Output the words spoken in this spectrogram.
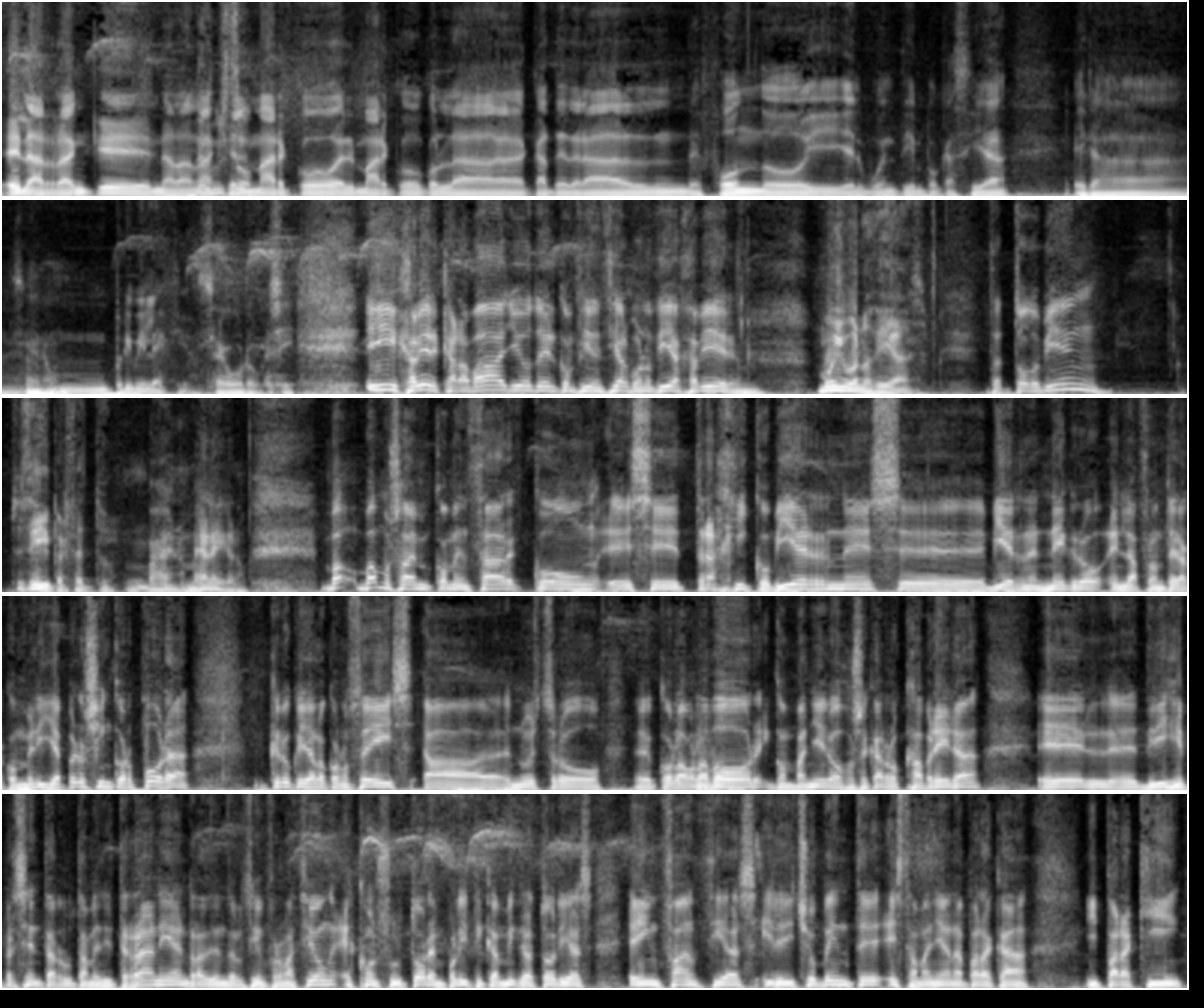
el arranque nada más que el marco, el marco con la catedral de fondo y el buen tiempo que hacía era, era, un privilegio. Seguro que sí. Y Javier Caraballo del Confidencial. Buenos días, Javier. Muy buenos días. ¿Todo bien? Sí, sí, perfecto. Bueno, me alegro. vamos a comenzar con ese trágico viernes, eh, viernes negro en la frontera con Melilla, pero se incorpora, creo que ya lo conocéis, a nuestro eh, colaborador y compañero José Carlos Cabrera. Él eh, dirige y presenta Ruta Mediterránea en Radio Andalucía Información, es consultor en políticas migratorias e infancias y le he dicho, vente esta mañana para acá y para aquí.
